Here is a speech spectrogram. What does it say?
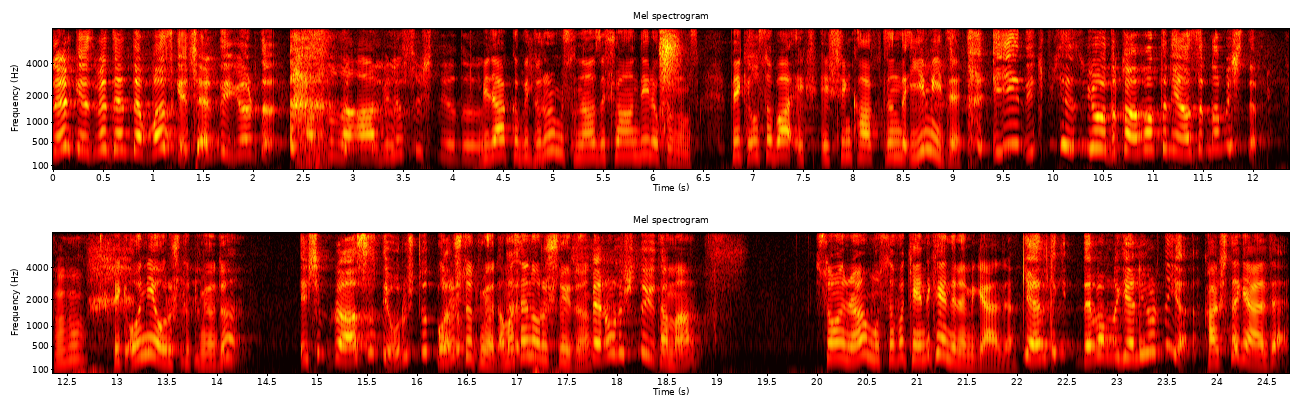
herkes benden de vazgeçer diyordu. Abdullah abini suçluyordu. Bir dakika bir durur musun Nazlı? Şu an değil o konumuz. Peki o sabah eş- eşin kalktığında iyi miydi? İyiydi hiçbir şey yoktu kahvaltını hazırlamıştım. Hı hı. Peki o niye oruç tutmuyordu? Eşim rahatsız diye oruç tutmadı. Oruç tutmuyordu ama sen oruçluydun. Ben oruçluydum. Tamam. Sonra Mustafa kendi kendine mi geldi? Geldik devamlı geliyordu ya. Kaçta geldi?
